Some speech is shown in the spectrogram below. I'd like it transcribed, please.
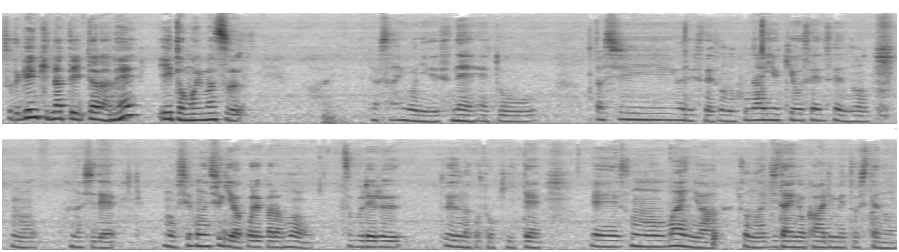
それで元気になっていったらね、い。いと思います。では最後にですね、えっと、私がですねその船井幸雄先生のこの話でもう資本主義はこれからもう潰れるというようなことを聞いてでその前にはその時代の変わり目としての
